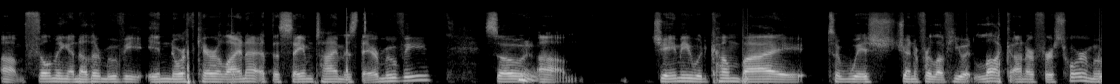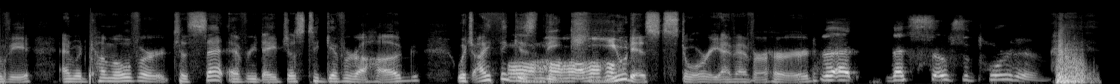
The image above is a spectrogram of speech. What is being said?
um, filming another movie in North Carolina at the same time as their movie. So Hmm. um, Jamie would come by to wish Jennifer Love Hewitt luck on her first horror movie and would come over to set every day just to give her a hug, which I think is the Aw. cutest story I've ever heard. That that's so supportive.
